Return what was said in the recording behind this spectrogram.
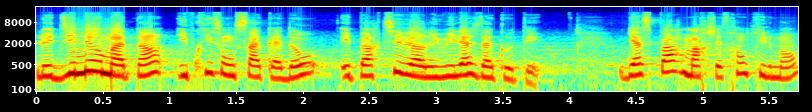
Le 10 mai au matin, il prit son sac à dos et partit vers le village d'à côté. Gaspard marchait tranquillement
